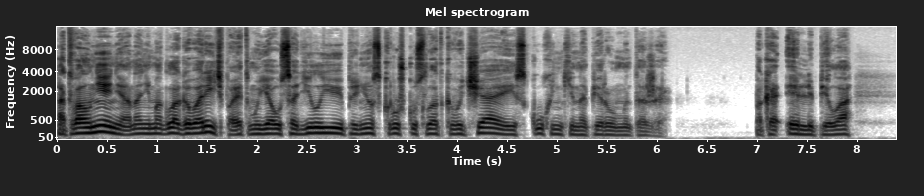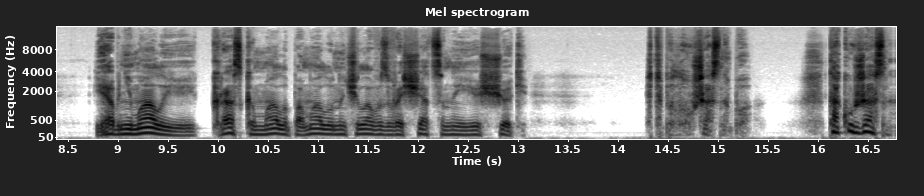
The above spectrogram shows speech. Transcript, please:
От волнения она не могла говорить, поэтому я усадил ее и принес кружку сладкого чая из кухоньки на первом этаже. Пока Элли пила, я обнимал ее, и краска мало-помалу начала возвращаться на ее щеки. Это было ужасно, Бо. Так ужасно.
